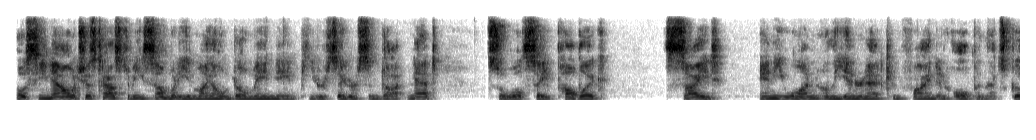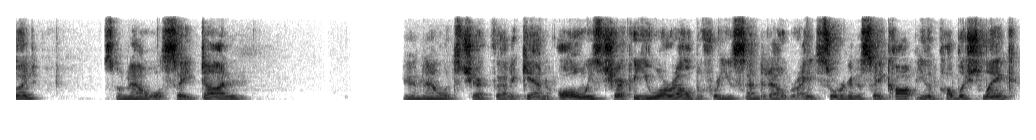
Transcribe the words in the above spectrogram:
Oh, see, now it just has to be somebody in my own domain name, petersigurdson.net. So we'll say public site, anyone on the internet can find and open. That's good. So now we'll say done. And now let's check that again. Always check a URL before you send it out, right? So we're going to say copy the published link.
